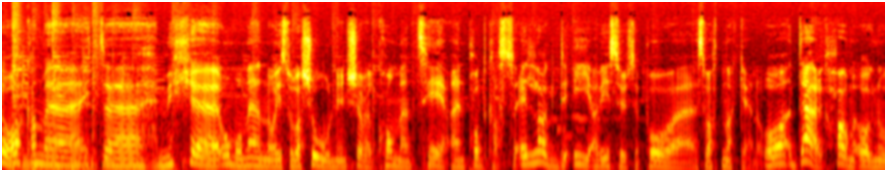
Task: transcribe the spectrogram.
Da kan vi etter mye om og men og isolasjon ønske velkommen til en podkast som er lagd i Avishuset på Svartnakken. Svartenakken. Og der har vi òg nå,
